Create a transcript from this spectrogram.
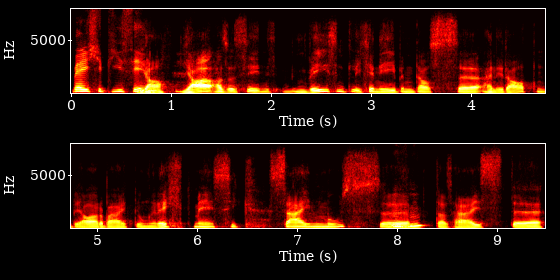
welche die sind. Ja, ja also sind im Wesentlichen eben, dass äh, eine Datenbearbeitung rechtmäßig sein muss. Äh, mhm. Das heißt, äh,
